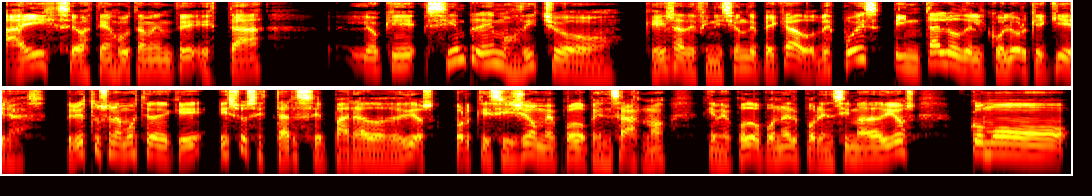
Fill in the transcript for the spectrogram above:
ahí, Sebastián, justamente está lo que siempre hemos dicho que es la definición de pecado. Después, pintalo del color que quieras. Pero esto es una muestra de que eso es estar separado de Dios. Porque si yo me puedo pensar, ¿no? Que me puedo poner por encima de Dios, como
